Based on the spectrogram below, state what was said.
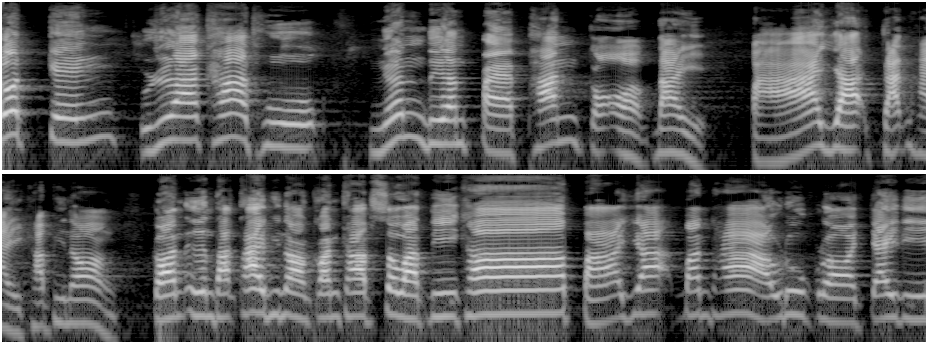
รถเก๋งราคาถูก เงินเดือน 8,000 ก็ออกได้ป๋ายะจัดให้ครับพี่น้อง ก่อนอื่นทักทายพี่น้องก่อนครับ สวัสดีครับป๋ายะบันท่ารูปหล่อใจดี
